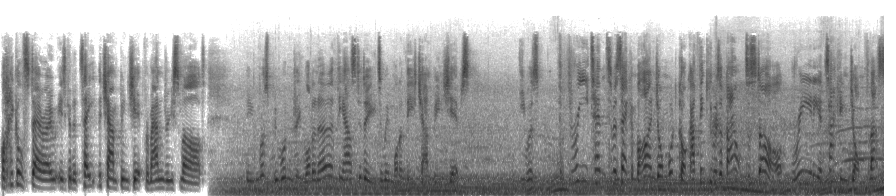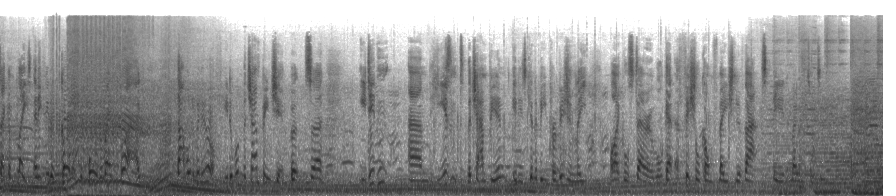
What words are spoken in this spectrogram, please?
Michael Stero is going to take the championship from Andrew Smart, He must be wondering what on earth he has to do to win one of these championships. He was three tenths of a second behind John Woodcock. I think he was about to start really attacking John for that second place. And if he'd have got it before the red flag, that would have been enough. He'd have won the championship. But uh, he didn't and he isn't the champion. It is going to be provisionally Michael Stereo. We'll get official confirmation of that in a moment or two.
